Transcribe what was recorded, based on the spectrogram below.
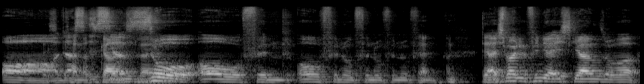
Oh, das, das ist gar ja so. Oh, Finn. Oh, Finn, oh, Finn, oh, Finn, oh, Finn. und Ja, der- ich mag den Finn ja echt gern so, aber.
